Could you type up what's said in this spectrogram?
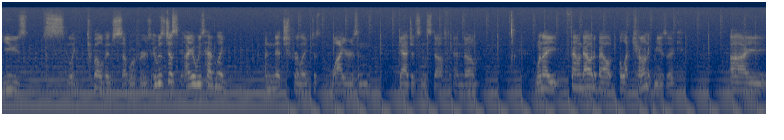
use like 12-inch subwoofers? It was just I always had like a niche for like just wires and gadgets and stuff, and um, when I found out about electronic music I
